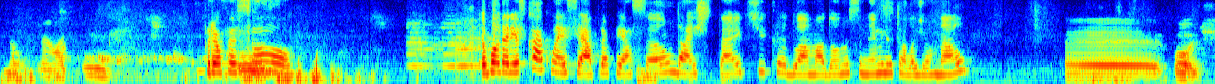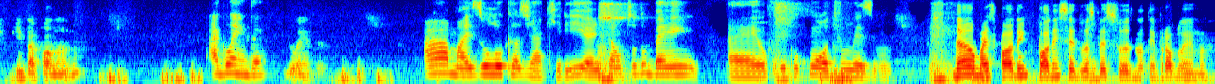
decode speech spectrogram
Não. Não, é com Professor, eu poderia ficar com esse apropriação da estética do amador no cinema e no telejornal? É, pode. Quem tá falando? A Glenda. Glenda. Ah, mas o Lucas já queria, então tudo bem. É, eu fico com outro mesmo. Não, mas podem, podem ser duas pessoas, não tem problema.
